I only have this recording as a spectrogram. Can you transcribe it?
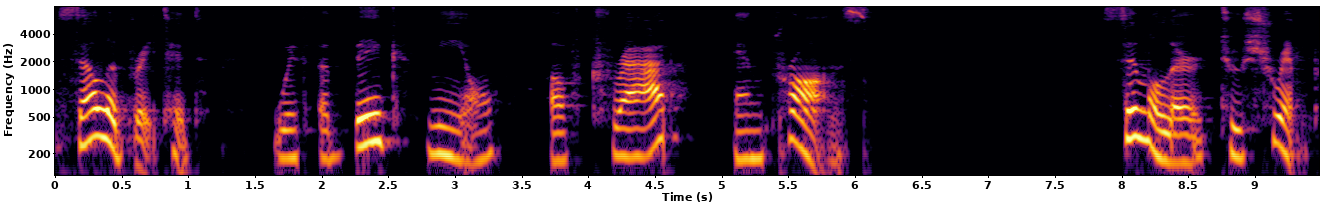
celebrated with a big meal of crab and prawns, similar to shrimp.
